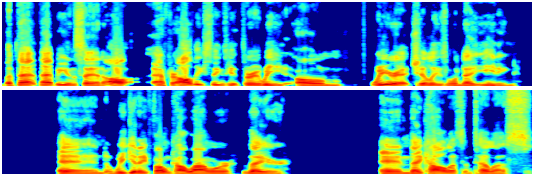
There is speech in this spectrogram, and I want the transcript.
but that that being said all after all these things get through, we um we are at Chili's one day eating, and we get a phone call while we're there, and they call us and tell us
